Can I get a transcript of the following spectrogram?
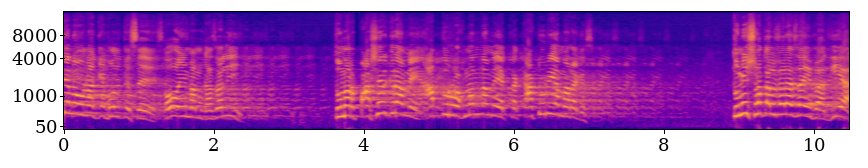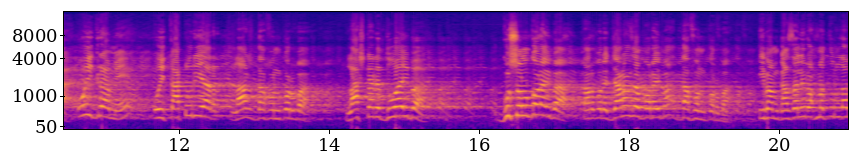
যেন ওনাকে বলতেছে, ও ইমাম গাজালি, তোমার পাশের গ্রামে আব্দুর রহমান নামে একটা কাটুরিয়া মারা গেছে। তুমি সকালবেলা যাইবা, গিয়া ওই গ্রামে ওই কাটুরিয়ার লাশ দাফন করবা, লাশটারে ধুয়াইবা, গোসল করাইবা, তারপরে জানাজা পড়াইবা, দাফন করবা। ইমাম গাজালি রহমাতুল্লাহ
